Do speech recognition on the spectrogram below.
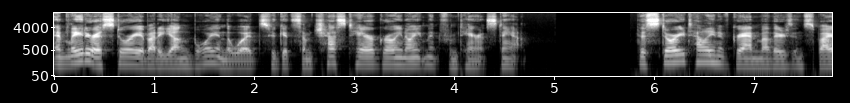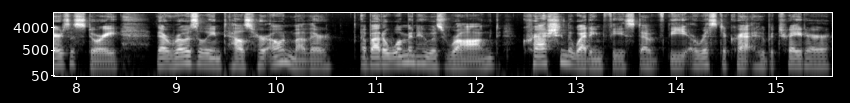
and later a story about a young boy in the woods who gets some chest hair growing ointment from Terence Stamp. The storytelling of grandmothers inspires a story that Rosaleen tells her own mother about a woman who was wronged, crashing the wedding feast of the aristocrat who betrayed her,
